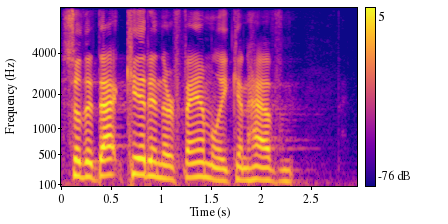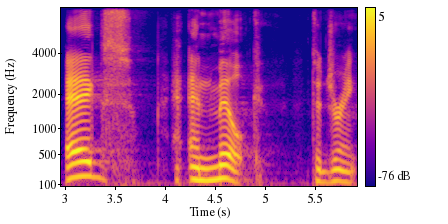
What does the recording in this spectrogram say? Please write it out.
so that that kid and their family can have eggs and milk to drink.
